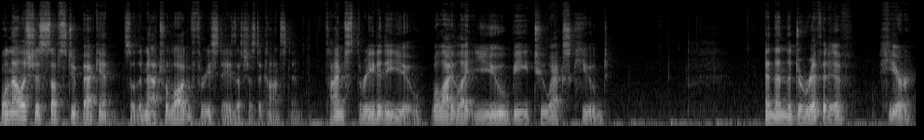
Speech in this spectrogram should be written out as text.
Well, now let's just substitute back in. So the natural log of 3 stays, that's just a constant, times 3 to the u. Well, I let u be 2x cubed And then the derivative here,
